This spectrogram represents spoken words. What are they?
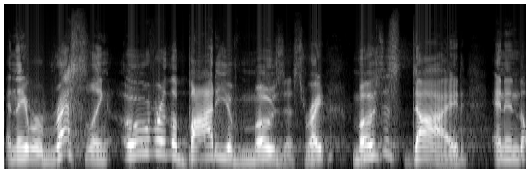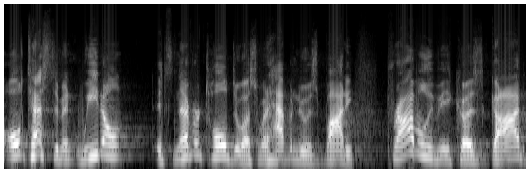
and they were wrestling over the body of Moses, right? Moses died, and in the Old Testament, we don't, it's never told to us what happened to his body. Probably because God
